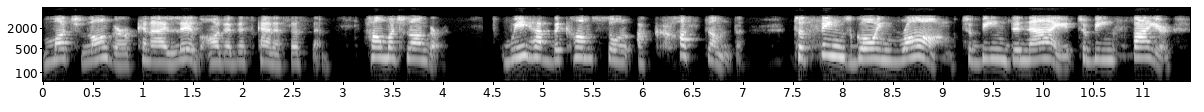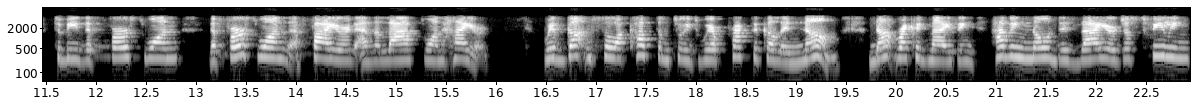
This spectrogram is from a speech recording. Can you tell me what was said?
much longer can I live under this kind of system? How much longer? We have become so accustomed to things going wrong, to being denied, to being fired, to be the first one, the first one fired and the last one hired. We've gotten so accustomed to it, we're practically numb, not recognizing, having no desire, just feeling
